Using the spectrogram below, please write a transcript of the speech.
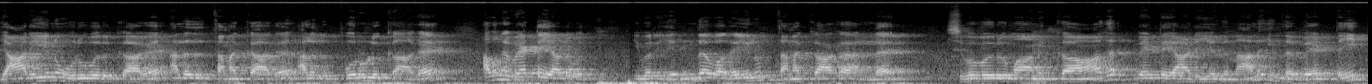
யாரேனும் ஒருவருக்காக அல்லது தனக்காக அல்லது பொருளுக்காக அவங்க வேட்டையாடுவது. இவர் எந்த வகையிலும் தனக்காக அல்ல. சிவபெருமானுக்காக வேட்டையாடியதுனால இந்த வேட்டை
